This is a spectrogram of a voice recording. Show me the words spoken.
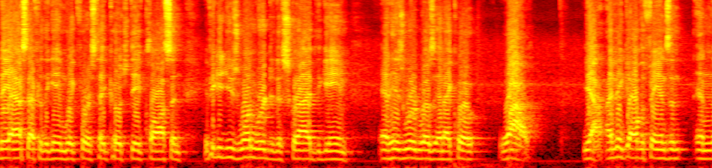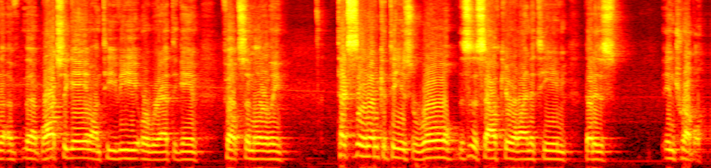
they asked after the game Wake Forest head coach Dave Clawson if he could use one word to describe the game, and his word was, and I quote, "Wow." Yeah, I think all the fans in the, that watched the game on TV or were at the game felt similarly. Texas A&M continues to roll. This is a South Carolina team that is in trouble.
